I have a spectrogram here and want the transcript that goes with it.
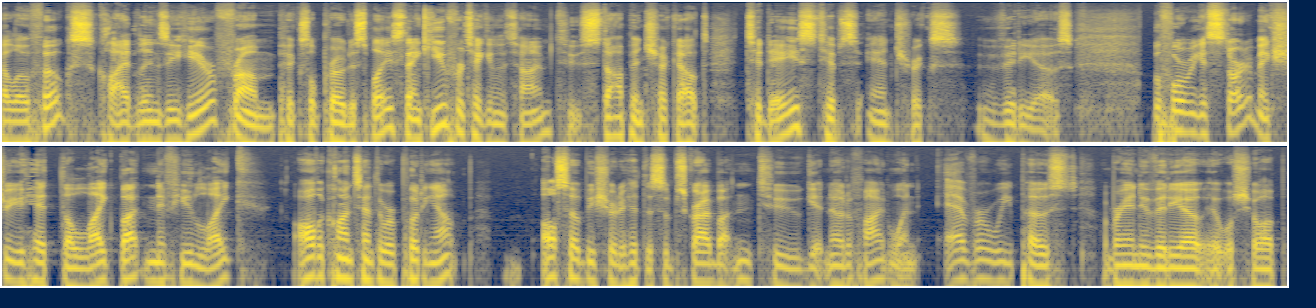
Hello folks, Clyde Lindsay here from Pixel Pro Displays. Thank you for taking the time to stop and check out today's tips and tricks videos. Before we get started, make sure you hit the like button if you like all the content that we're putting out. Also, be sure to hit the subscribe button to get notified whenever we post a brand new video. It will show up.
